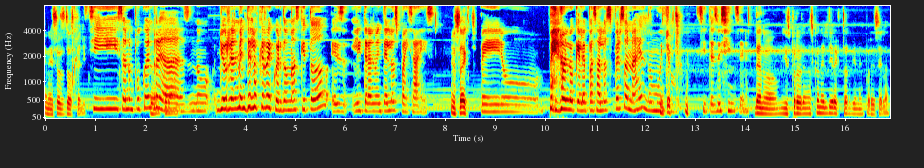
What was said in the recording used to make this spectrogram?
En esas dos películas. Sí, son un poco enredadas, ¿no? Yo realmente lo que recuerdo más que todo es literalmente los paisajes. Exacto. Pero pero lo que le pasa a los personajes no mucho, si te soy sincera. De nuevo, mis problemas con el director vienen por ese lado.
